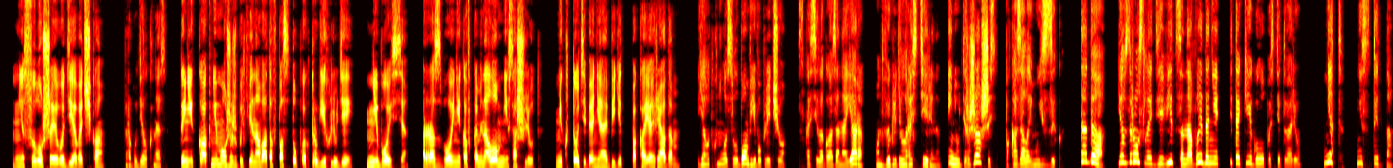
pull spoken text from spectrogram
— Не слушай его, девочка, — прогудел Кнесс. — Ты никак не можешь быть виновата в поступках других людей. Не бойся, разбойников каменолом не сошлют. Никто тебя не обидит, пока я рядом. Я уткнулась лбом в его плечо, скосила глаза на Яра, он выглядел растерянным и, не удержавшись, показала ему язык. «Да-да, я взрослая девица на выдане и такие глупости творю. Нет, не стыдно.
